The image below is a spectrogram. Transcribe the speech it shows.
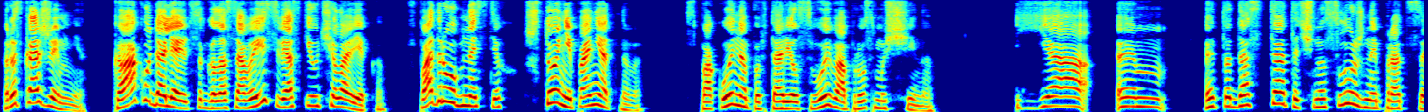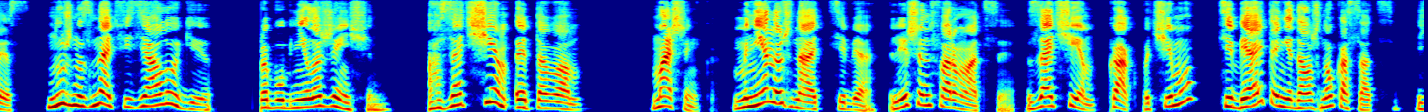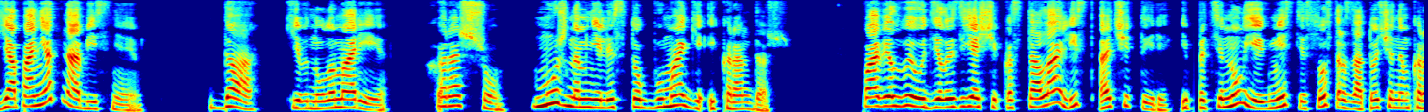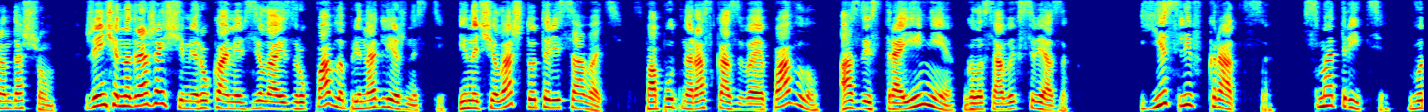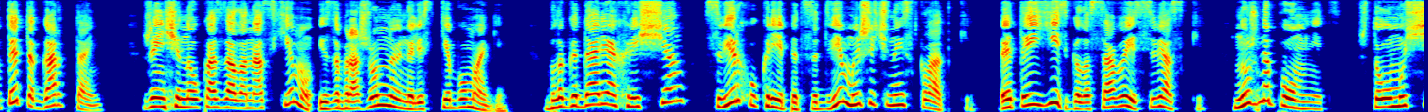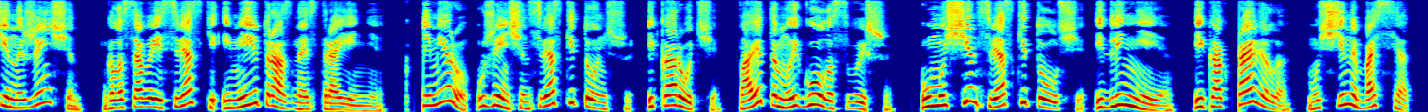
«Расскажи мне, как удаляются голосовые связки у человека? подробностях. Что непонятного?» Спокойно повторил свой вопрос мужчина. «Я... эм... Это достаточно сложный процесс. Нужно знать физиологию», пробубнила женщина. «А зачем это вам?» «Машенька, мне нужна от тебя лишь информация. Зачем, как, почему? Тебя это не должно касаться. Я понятно объясняю?» «Да», кивнула Мария. «Хорошо. Можно мне листок бумаги и карандаш?» Павел выудил из ящика стола лист А4 и протянул ей вместе с остро заточенным карандашом. Женщина дрожащими руками взяла из рук Павла принадлежности и начала что-то рисовать, попутно рассказывая Павлу азы строения голосовых связок. Если вкратце, смотрите, вот это гортань. Женщина указала на схему, изображенную на листке бумаги. Благодаря хрящам сверху крепятся две мышечные складки. Это и есть голосовые связки. Нужно помнить, что у мужчин и женщин голосовые связки имеют разное строение. К примеру, у женщин связки тоньше и короче, поэтому и голос выше. У мужчин связки толще и длиннее. И, как правило, мужчины басят.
